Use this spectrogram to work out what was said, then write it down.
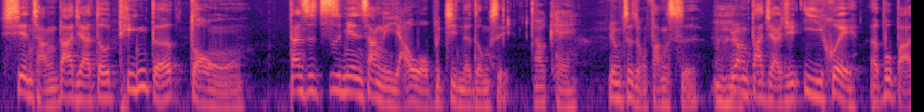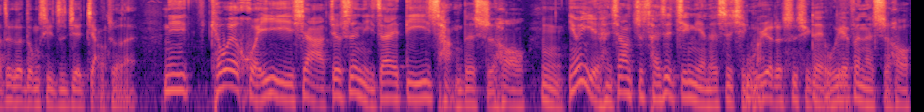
现场大家都听得懂。但是字面上你咬我不进的东西，OK，用这种方式让大家去意会，而不把这个东西直接讲出来。你可不可以回忆一下，就是你在第一场的时候，嗯，因为也很像这才是今年的事情，五月的事情，对，五月份的时候。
